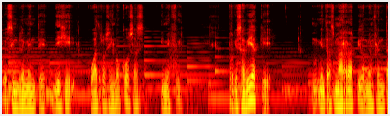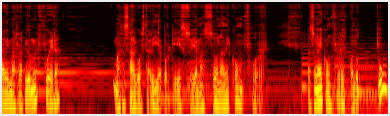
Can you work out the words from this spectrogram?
pues simplemente dije cuatro o cinco cosas y me fui. Porque sabía que mientras más rápido me enfrentara y más rápido me fuera, más a salvo estaría, porque eso se llama zona de confort. La zona de confort es cuando tú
